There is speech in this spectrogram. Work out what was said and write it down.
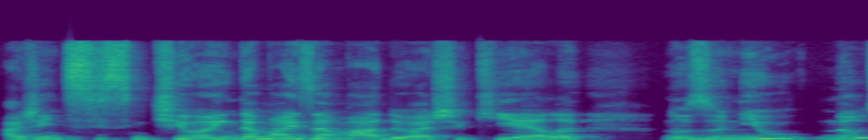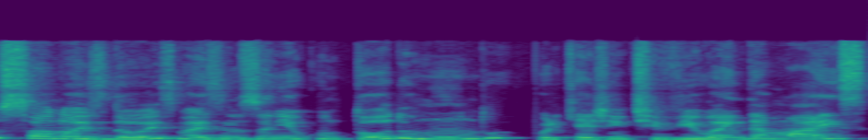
A gente se sentiu ainda mais amado. Eu acho que ela nos uniu, não só nós dois, mas nos uniu com todo mundo, porque a gente viu ainda mais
